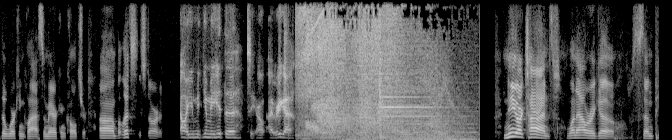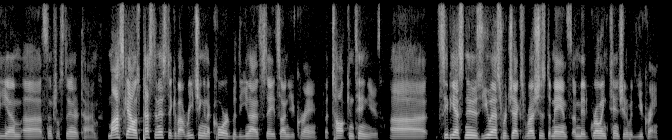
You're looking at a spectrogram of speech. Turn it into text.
the working class American culture. Um, but let's start it. oh, you you may hit the. see, oh, here we go. New York Times, one hour ago, 7 p.m. Uh, Central Standard Time. Moscow is pessimistic about reaching an accord with the United States on Ukraine, but talk continues. Uh, CBS News U.S. rejects Russia's demands amid growing tension with Ukraine.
